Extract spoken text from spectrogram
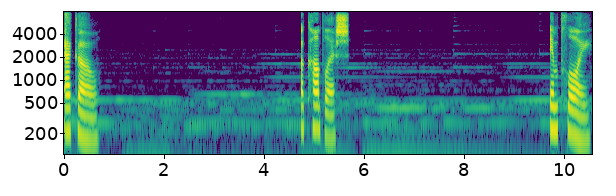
Echo. Accomplish. Employ.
